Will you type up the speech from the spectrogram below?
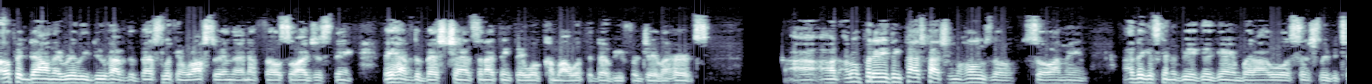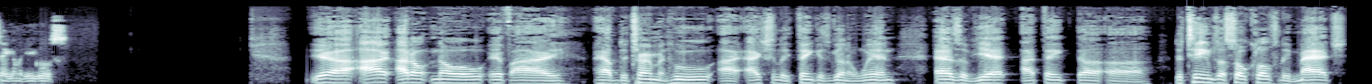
up and down, they really do have the best looking roster in the NFL. So I just think they have the best chance, and I think they will come out with the W for Jalen Hurts. I, I don't put anything past Patrick Mahomes though, so I mean, I think it's going to be a good game, but I will essentially be taking the Eagles. Yeah, I I don't know if I have determined who I actually think is going to win as of yet. I think the uh, the teams are so closely matched.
